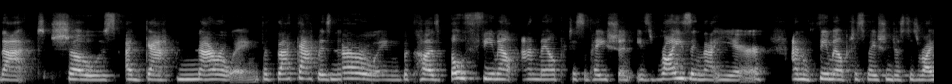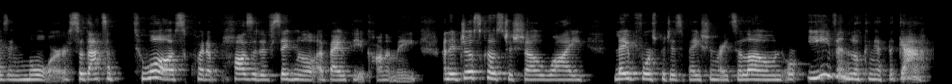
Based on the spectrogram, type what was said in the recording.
that shows a gap narrowing. But that gap is narrowing because both female and male participation is rising that year, and female participation just is rising more. So that's a, to us quite a positive signal about the economy. And it just goes to show why labor force participation rates alone, or even looking at the gap,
